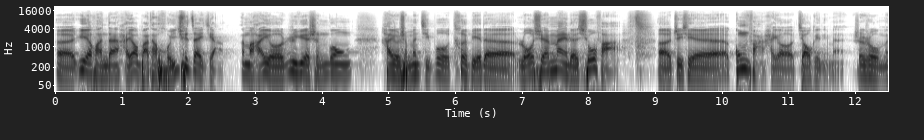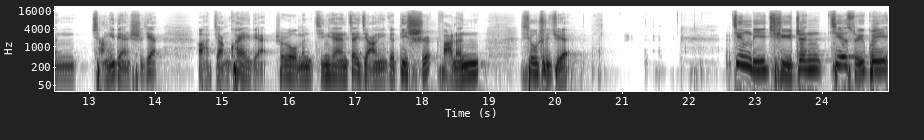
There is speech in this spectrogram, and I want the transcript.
呃，月还丹还要把它回去再讲。那么还有日月神功，还有什么几部特别的螺旋脉的修法，呃，这些功法还要教给你们。所以说我们抢一点时间。啊，讲快一点，所以说我们今天再讲一个第十法轮修持诀：镜里取真皆随归，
